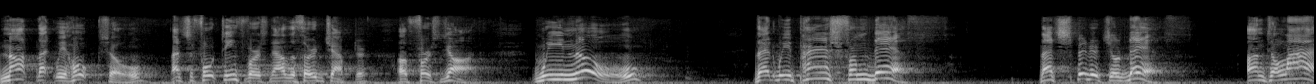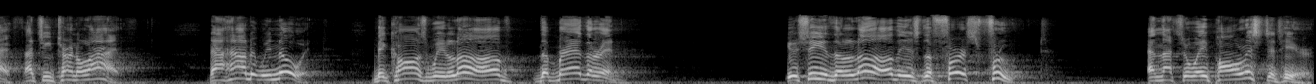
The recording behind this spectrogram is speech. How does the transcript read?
not that we hope so. That's the 14th verse now, the third chapter of 1 John. We know that we pass from death, that's spiritual death, unto life, that's eternal life. Now, how do we know it? Because we love the brethren. You see, the love is the first fruit. And that's the way Paul listed here.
